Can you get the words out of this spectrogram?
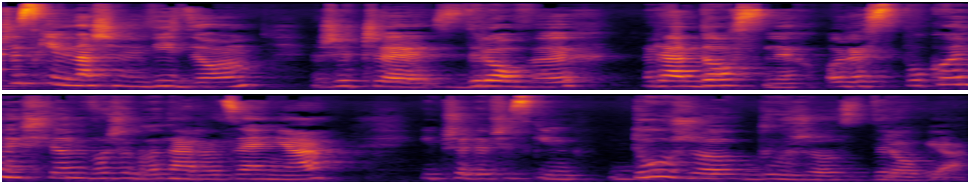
Wszystkim naszym widzom życzę zdrowych, radosnych oraz spokojnych świąt Bożego Narodzenia i przede wszystkim dużo, dużo zdrowia.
